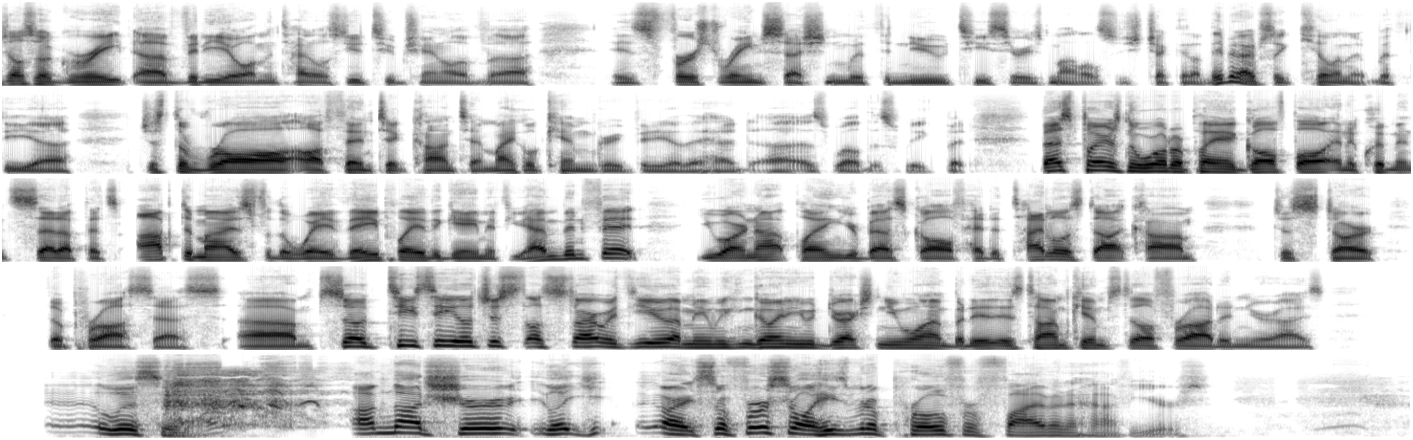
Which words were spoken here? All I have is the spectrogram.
There's also a great uh, video on the Titleist YouTube channel of uh, his first range session with the new T Series models. You should check that out. They've been absolutely killing it with the uh, just the raw, authentic content. Michael Kim, great video they had uh, as well this week. But best players in the world are playing a golf ball and equipment setup that's optimized for the way they play the game. If you haven't been fit, you are not playing your best golf. Head to Titleist.com to start the process. Um, so TC, let's just let's start with you. I mean, we can go any direction you want, but is Tom Kim still a fraud in your eyes? Uh, Listen, I'm not sure. Like, he, all right. So first of all, he's been a pro for five and a half years.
